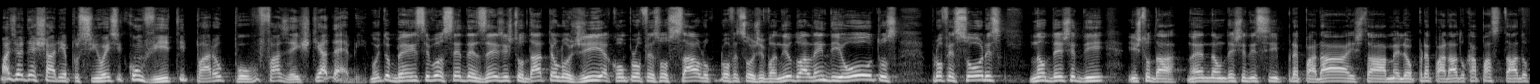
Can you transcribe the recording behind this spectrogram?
mas eu deixaria para o senhor esse convite para o povo fazer este ADEB. Muito bem, se você deseja estudar teologia com o professor Saulo, com o professor Givanildo, além de outros professores, não deixe de estudar, né? não deixe de se preparar, estar melhor preparado, capacitado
